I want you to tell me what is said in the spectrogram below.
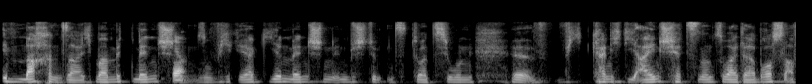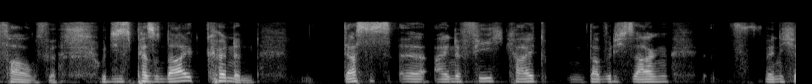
im Machen, sag ich mal, mit Menschen. Ja. So wie reagieren Menschen in bestimmten Situationen, äh, wie kann ich die einschätzen und so weiter. Da brauchst du Erfahrung für. Und dieses Personal können, das ist äh, eine Fähigkeit, da würde ich sagen, wenn ich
